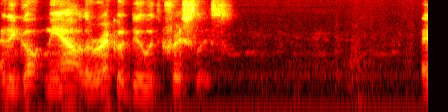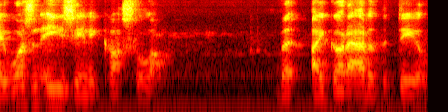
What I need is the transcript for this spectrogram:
And they got me out of the record deal with Chrysalis. It wasn't easy, and it cost a lot, but I got out of the deal,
